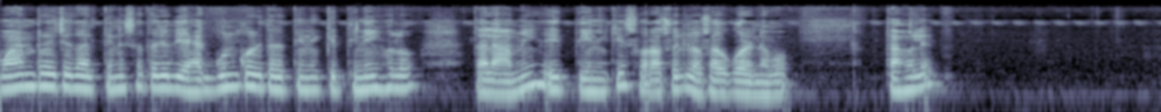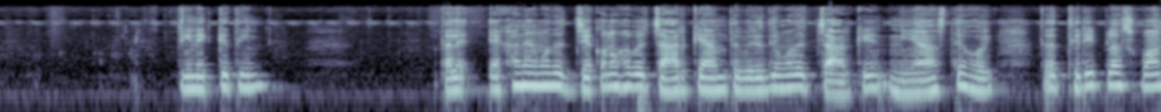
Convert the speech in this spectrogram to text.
ওয়ান রয়েছে। তাহলে তিনের সাথে যদি এক গুণ করি, তাহলে তিনকে তিনেই হলো। তাহলে আমি এই তিনকে সরাসরি লসাও করে নেব। তাহলে তিন এককে তিন। তাহলে এখানে আমাদের যে কোনোভাবে চারকে আনতে হবে। যদি আমাদের চারকে নিয়ে আসতে হয়, তাহলে থ্রি প্লাস ওয়ান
